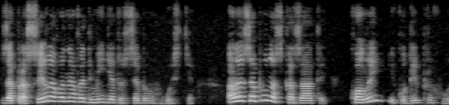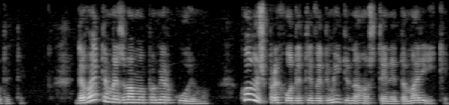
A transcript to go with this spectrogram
Запросила вона ведмідя до себе в гості, але забула сказати, коли і куди приходити. Давайте ми з вами поміркуємо, коли ж приходити ведмідю на гостини до Марійки.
